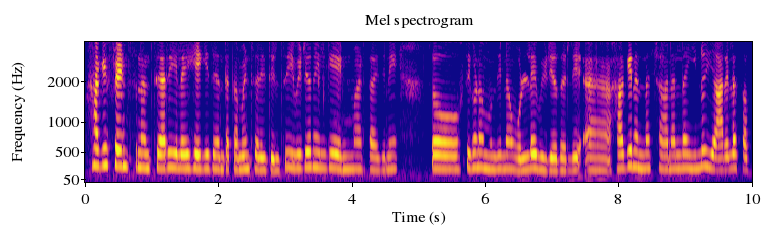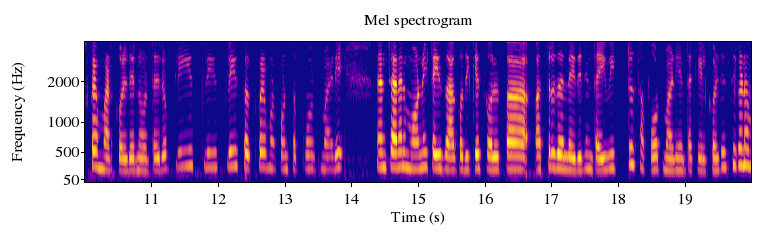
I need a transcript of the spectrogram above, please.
ಹಾಗೆ ಫ್ರೆಂಡ್ಸ್ ನನ್ನ ಸ್ಯಾರಿ ಇಲ್ಲ ಹೇಗಿದೆ ಅಂತ ಕಮೆಂಟ್ಸಲ್ಲಿ ತಿಳಿಸಿ. ಈ ವಿಡಿಯೋನ ಇಲ್ಲಿಗೆ ಎಂಡ್ ಮಾಡ್ತಾ ಇದ್ದೀನಿ. ಸೊ ಸಿಗೋಣ ಮುಂದಿನ ಒಳ್ಳೆ ವಿಡಿಯೋದಲ್ಲಿ ಹಾಗೆ ನನ್ನ ಚಾನಲ್ನ ಇನ್ನೂ ಯಾರೆಲ್ಲ ಸಬ್ಸ್ಕ್ರೈಬ್ ಮಾಡ್ಕೊಳ್ಳದೆ ನೋಡ್ತಾಯಿದ್ರು ಪ್ಲೀಸ್ ಪ್ಲೀಸ್ ಪ್ಲೀಸ್ ಸಬ್ಸ್ಕ್ರೈಬ್ ಮಾಡ್ಕೊಂಡು ಸಪೋರ್ಟ್ ಮಾಡಿ. ನನ್ನ ಚಾನಲ್ ಮಾನಿಟೈಸ್ ಆಗೋದಕ್ಕೆ ಸ್ವಲ್ಪ ಹತ್ರದಲ್ಲೇ ಇದ್ದೀನಿ. ದಯವಿಟ್ಟು ಸಪೋರ್ಟ್ ಮಾಡಿ ಅಂತ ಕೇಳ್ಕೊಳ್ತೀನಿ. ಸಿಗೋಣ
